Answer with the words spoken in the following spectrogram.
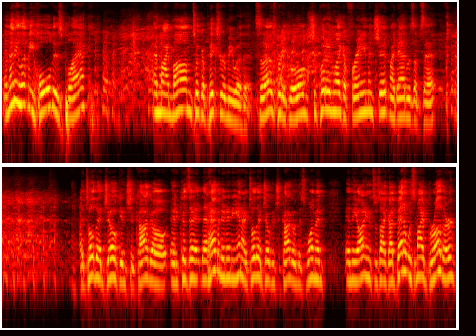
And then he let me hold his plaque. And my mom took a picture of me with it. So that was pretty cool. She put it in like a frame and shit. My dad was upset. I told that joke in Chicago, and because that, that happened in Indiana, I told that joke in Chicago, and this woman in the audience was like, I bet it was my brother.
